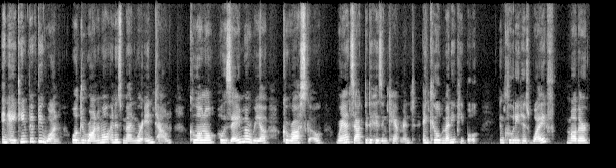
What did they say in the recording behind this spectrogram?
In 1851, while Geronimo and his men were in town, Colonel Jose Maria Carrasco ransacked his encampment and killed many people, including his wife, mother,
